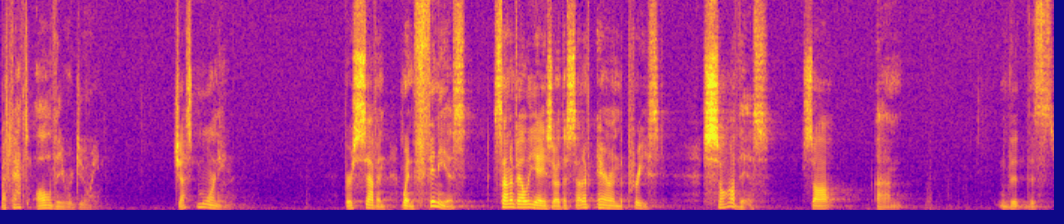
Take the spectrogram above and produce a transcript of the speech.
But that's all they were doing, just mourning. Verse 7 When Phinehas, son of Eleazar, the son of Aaron the priest, saw this, saw um, the, this,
